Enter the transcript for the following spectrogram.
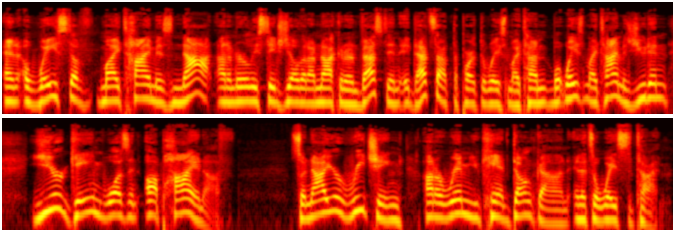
and a waste of my time is not on an early stage deal that I'm not going to invest in. It, that's not the part that wastes my time. What wastes my time is you didn't, your game wasn't up high enough. So now you're reaching on a rim you can't dunk on, and it's a waste of time.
